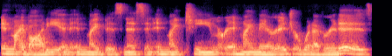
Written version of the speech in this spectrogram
in my body and in my business and in my team or in my marriage or whatever it is.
